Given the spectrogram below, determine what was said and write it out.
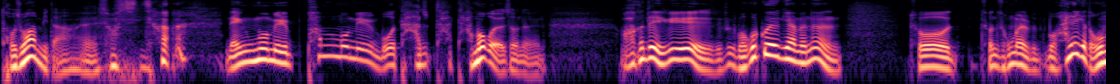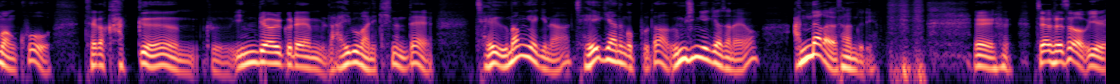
더 좋아합니다. 예, 저 진짜 냉모밀, 판모밀 뭐 다, 다, 다 먹어요, 저는. 아, 근데 이게 먹을 거 얘기하면은 저 저는 정말 뭐 할 얘기가 너무 많고 제가 가끔 그 인별그램 라이브 많이 키는데 제 음악 얘기나 제 얘기하는 것보다 음식 얘기하잖아요. 안 나가요, 사람들이. 예. 제가 그래서 이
